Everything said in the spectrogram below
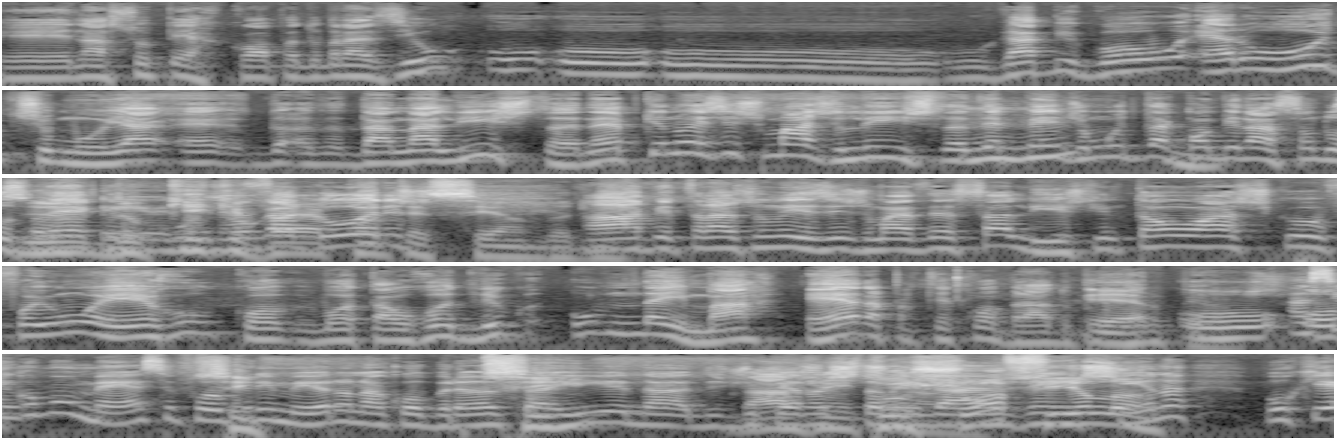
eh, na Supercopa do Brasil, o, o, o, o Gabigol era o último e a- eh, da, da- na lista, né? Porque não existe mais lista, depende muito da combinação do Sim, técnico do que os que vai jogadores. acontecendo ali. A arbitragem não exige mais essa lista. Então, eu acho que foi um erro botar o Rodrigo. O Neymar era para ter cobrado o É, primeiro pênalti. o, Assim o- como o Messi foi Sim. o primeiro na cobrança Sim. aí da, de Da pênalti Argentina. também da Puxou a fila. Argentina. Porque,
